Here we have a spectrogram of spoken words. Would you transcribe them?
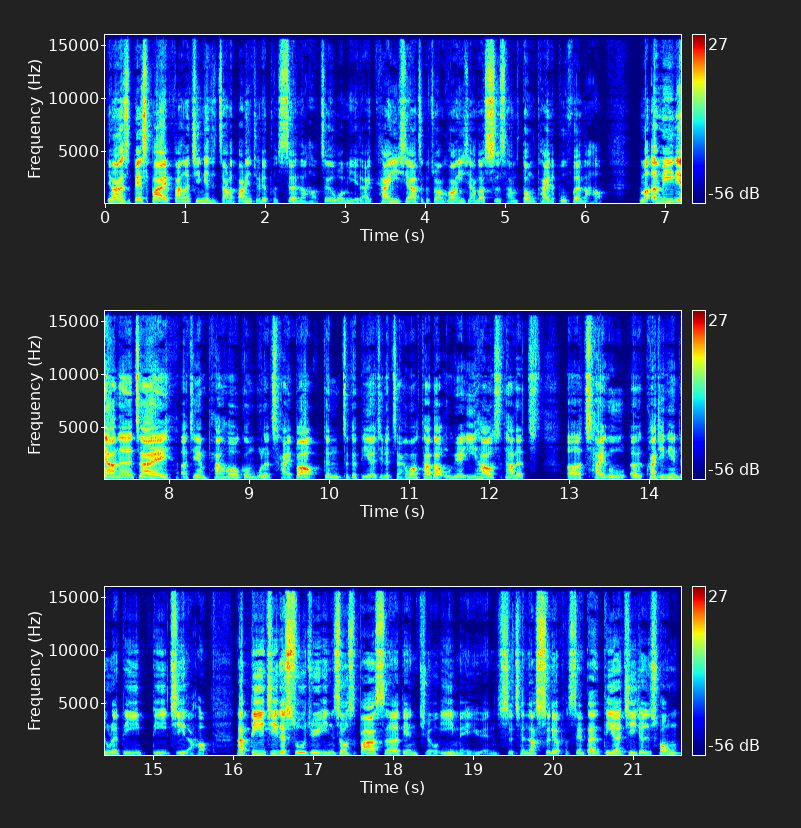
另外一个是 Best Buy 反而今天是涨了八点九六 percent 了哈，这个我们也来看一下这个状况影响到市场动态的部分了哈。那么，NVIDIA 呢，在呃今天盘后公布了财报跟这个第二季的展望，它到五月一号是它的呃财务呃会计年度的第一第一季了哈。那第一季的数据营收是八十二点九亿美元，是成长四六 percent，但是第二季就是从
